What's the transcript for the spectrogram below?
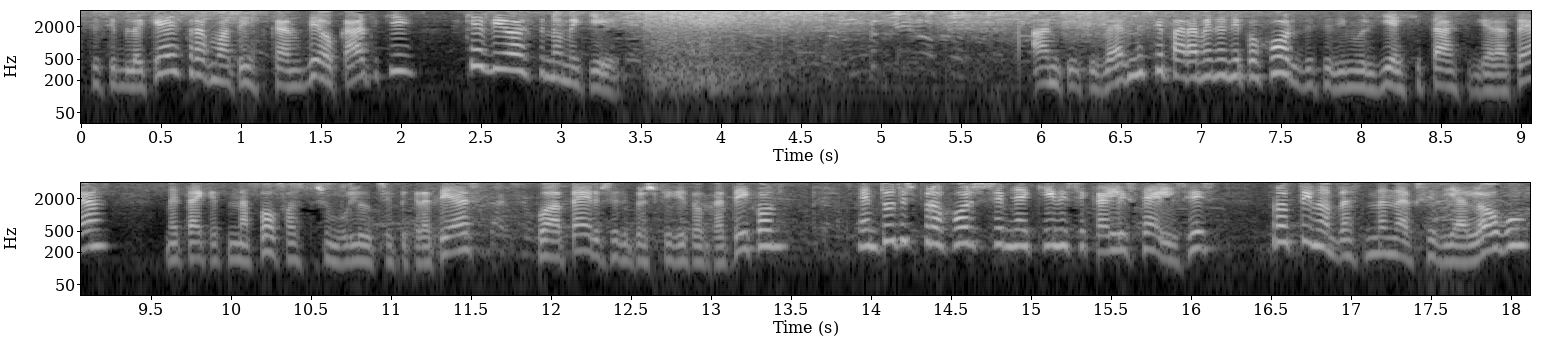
Στις συμπλοκές τραυματίστηκαν δύο κάτοικοι και δύο αστυνομικοί. Αν και η κυβέρνηση παραμένει ανυποχώρητη στη δημιουργία χιτά στην Κερατέα, μετά και την απόφαση του Συμβουλίου της Επικρατείας που απέρριψε την προσφυγή των κατοίκων, εν προχώρησε σε μια κίνηση καλής θέλησης, προτείνοντας την έναρξη διαλόγου,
